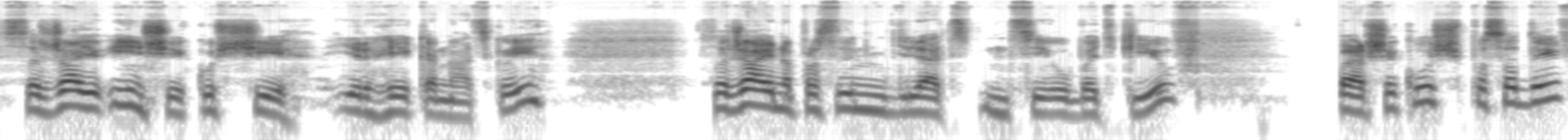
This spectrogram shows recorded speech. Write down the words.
Саджаю інші кущі ірги канадської. Саджаю на посадивній ділянці у батьків. Перший кущ посадив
